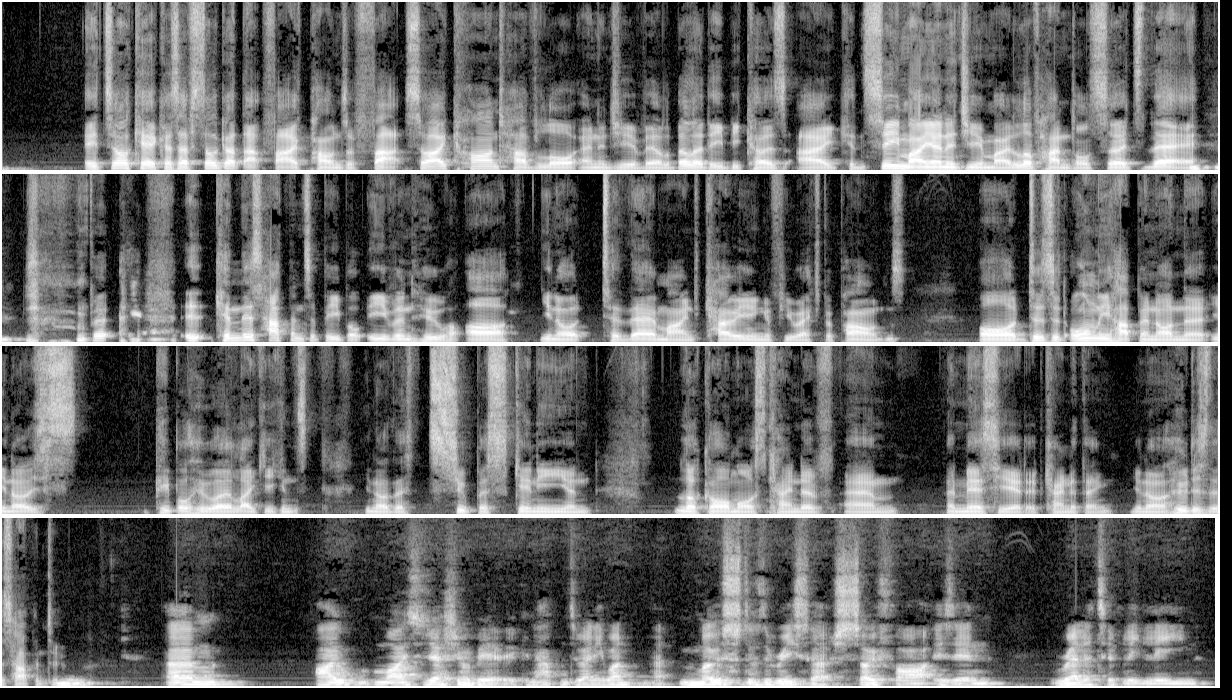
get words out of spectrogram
it's okay because I've still got that five pounds of fat. So I can't have low energy availability because I can see my energy in my love handle. So it's there. Mm-hmm. but yeah. it, can this happen to people even who are, you know, to their mind carrying a few extra pounds? Or does it only happen on the you know people who are like you can you know the super skinny and look almost kind of um, emaciated kind of thing? You know who does this happen to? Hmm. um, I my suggestion would be it can happen to anyone. Uh, most of the research so far is in relatively lean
